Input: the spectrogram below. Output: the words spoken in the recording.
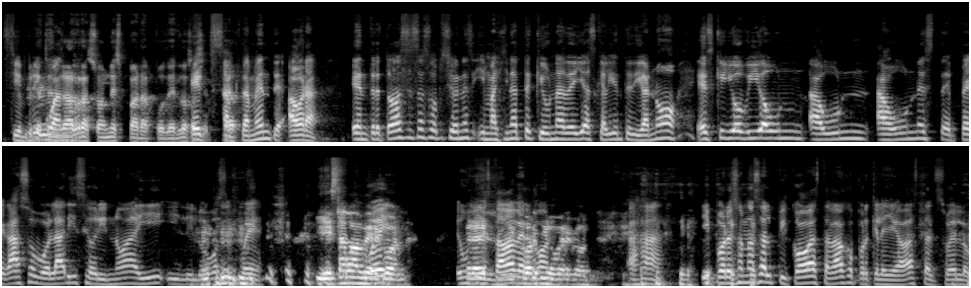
siempre y, cuando... razones para poderlos aceptar. Exactamente. Ahora, entre todas esas opciones, imagínate que una de ellas que alguien te diga, no, es que yo vi a un, a un, a un este, Pegaso volar y se orinó ahí y, luego se fue. y estaba vergón. Y estaba vergón. Ajá. Y por eso no salpicó hasta abajo, porque le llegaba hasta el suelo,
